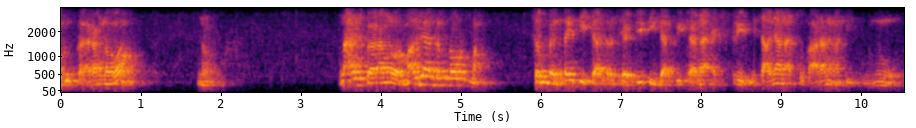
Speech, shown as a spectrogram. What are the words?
itu barang normal. No. Nah, barang normal ya normal. Sebenarnya tidak terjadi tidak pidana ekstrim. Misalnya anak tukaran nganti bunuh,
